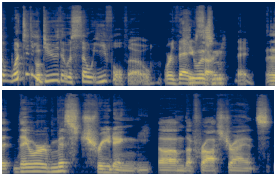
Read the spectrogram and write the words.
So what did he But- do that was so evil though? Or they? He was sorry, they. uh, they were mistreating um the frost giants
